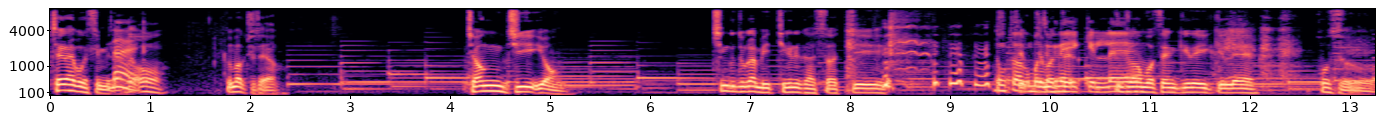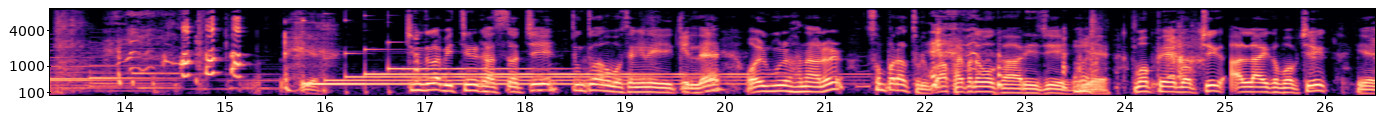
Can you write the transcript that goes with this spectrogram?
제가 해보겠습니다. 네. 어. 음악 주세요. 정지용. 친구들과 미팅을 갔었지. 뚱뚱하고 못생긴 애 있길래. 뚱뚱한 못생긴 애 있길래 호수. 친구들과 미팅을 갔었지. 뚱뚱하고 못생긴 애 있길래 얼굴 하나를 손가락 둘과 발바닥으로 가리지. 예. 머페의 법칙, 알라이크 법칙. 예.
